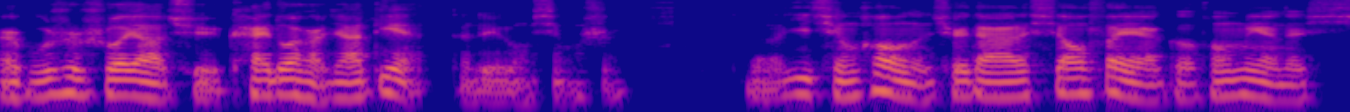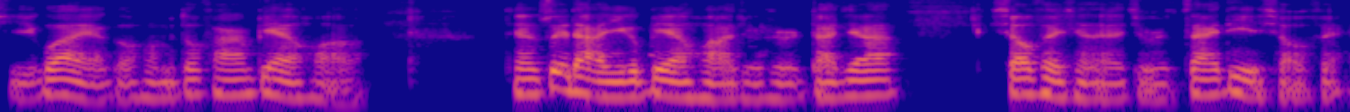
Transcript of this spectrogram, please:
而不是说要去开多少家店的这种形式。呃，疫情后呢，其实大家的消费啊，各方面的习惯呀，各方面都发生变化了。现在最大一个变化就是大家消费现在就是在地消费，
